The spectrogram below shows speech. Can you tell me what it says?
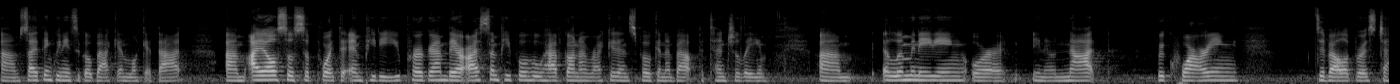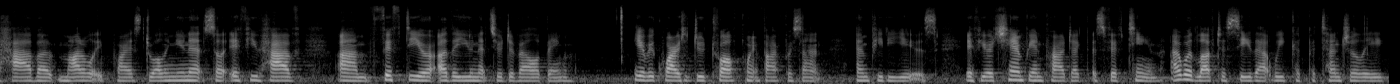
Um, so I think we need to go back and look at that. Um, I also support the MPDU program. There are some people who have gone on record and spoken about potentially um, eliminating or you know not requiring developers to have a moderately priced dwelling unit. So if you have um, 50 or other units you're developing, you're required to do 12.5% MPDUs. If your champion project is 15, I would love to see that we could potentially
